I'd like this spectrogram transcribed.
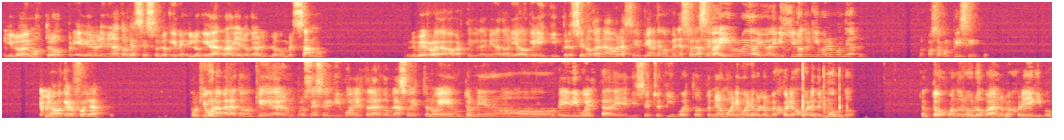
Y lo demostró previo a la eliminatoria. Eso es lo que, lo que da rabia, lo que lo conversamos. Porque Rueda va a partir de la eliminatoria, ok, y, pero si no gana ahora, si pierde con Venezuela, se va a ir Rueda y va a dirigir otro equipo en el Mundial. Nos pasó con Pisi. Y vamos a quedar fuera. Porque una maratón que es un proceso de ida y vuelta a largo plazo, esto no es un torneo de ida y vuelta de 18 equipos, esto es un torneo muere y muere con los mejores jugadores del mundo. Están todos jugando en Europa, en los mejores equipos.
